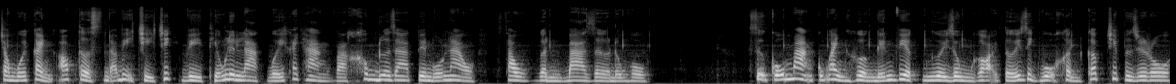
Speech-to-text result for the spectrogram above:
trong bối cảnh Optus đã bị chỉ trích vì thiếu liên lạc với khách hàng và không đưa ra tuyên bố nào sau gần 3 giờ đồng hồ. Sự cố mạng cũng ảnh hưởng đến việc người dùng gọi tới dịch vụ khẩn cấp Chip Zero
